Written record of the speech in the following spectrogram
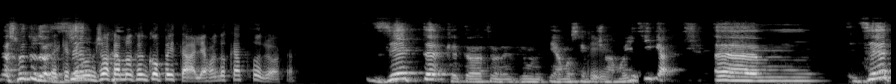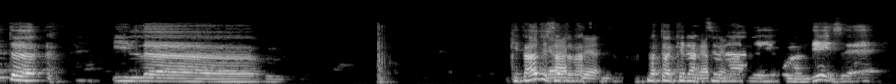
Soprattutto Perché se non gioca manco in Coppa Italia, quando cazzo gioca? Z, che tra l'altro mettiamo sempre sì. una modifica, um, Z, il... Uh, che tra l'altro è stato, naz- stato anche nazionale Grazie. olandese. Eh?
